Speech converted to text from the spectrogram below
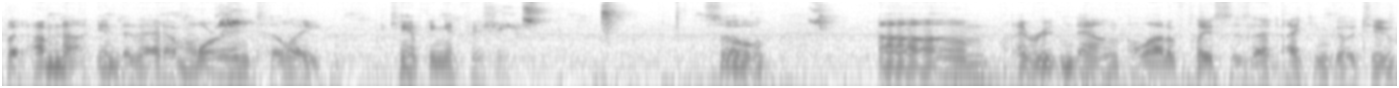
But I'm not into that. I'm more into like camping and fishing. So um, I've written down a lot of places that I can go to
